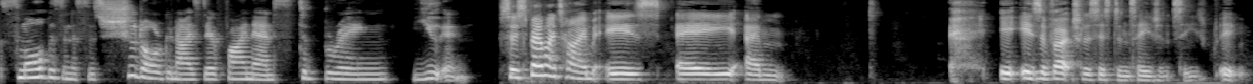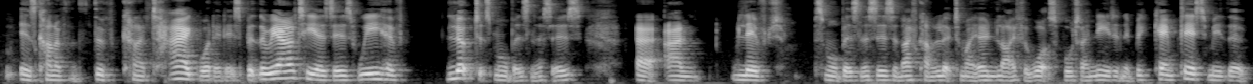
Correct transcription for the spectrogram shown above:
small businesses should organize their finance to bring you in? So, Spare My Time is a um, it is a virtual assistance agency. It is kind of the kind of tag what it is, but the reality is is we have looked at small businesses uh, and lived small businesses, and I've kind of looked at my own life at what support I need, and it became clear to me that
